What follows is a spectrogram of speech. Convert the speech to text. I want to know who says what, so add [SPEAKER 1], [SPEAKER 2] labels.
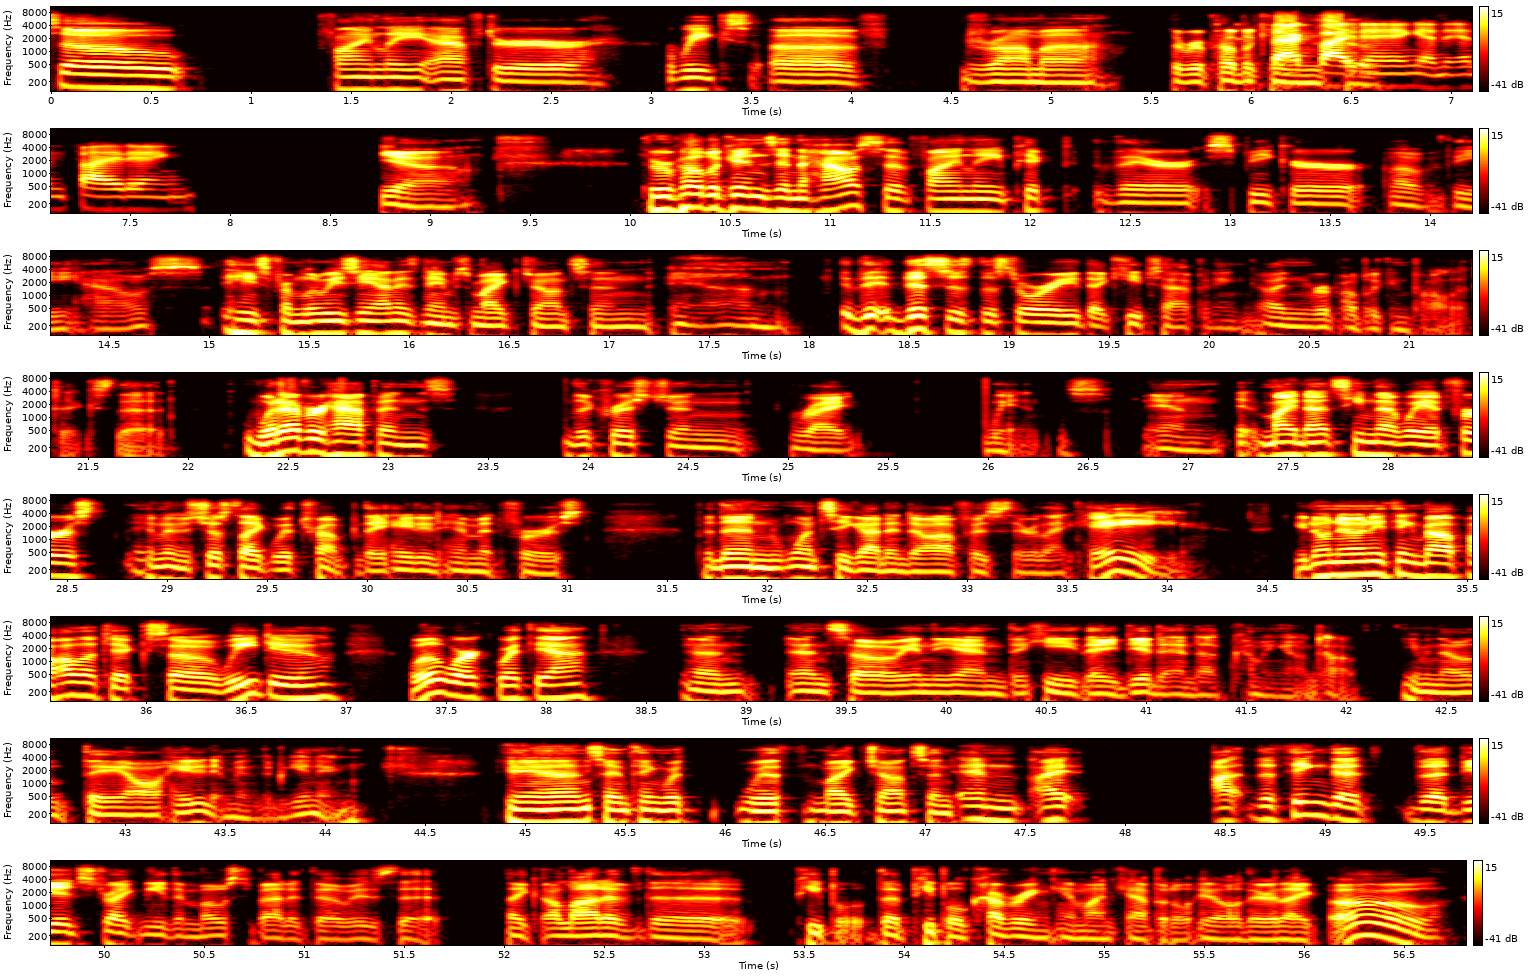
[SPEAKER 1] So finally, after weeks of drama, the Republicans have-
[SPEAKER 2] Backbiting and infighting.
[SPEAKER 1] yeah. The Republicans in the House have finally picked their Speaker of the House. He's from Louisiana. His name's Mike Johnson. And th- this is the story that keeps happening in Republican politics that whatever happens, the Christian right wins. And it might not seem that way at first. And it was just like with Trump, they hated him at first. But then once he got into office, they're like, hey, you don't know anything about politics, so we do. We'll work with you and and so in the end he they did end up coming on top even though they all hated him in the beginning and same thing with with mike johnson and i, I the thing that that did strike me the most about it though is that like a lot of the people the people covering him on capitol hill they're like oh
